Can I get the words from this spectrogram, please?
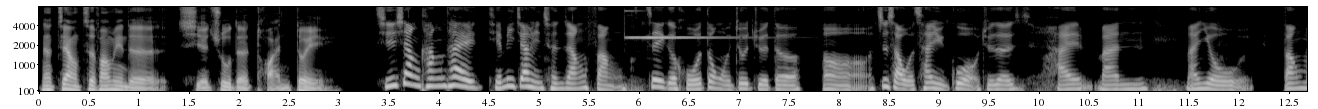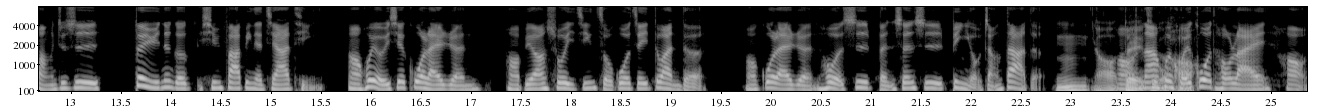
那这样这方面的协助的团队，其实像康泰甜蜜家庭成长坊这个活动，我就觉得，呃，至少我参与过，我觉得还蛮蛮有帮忙。就是对于那个新发病的家庭啊、会有一些过来人啊、比方说已经走过这一段的啊、过来人，或者是本身是病友长大的，嗯，哦，对，那会回过头来，好、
